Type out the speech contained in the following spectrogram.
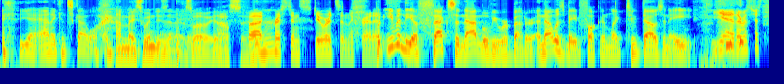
yeah, Anakin Skywalker. And Mace Windu's in it as well, yeah. oh, so fuck. Mhm. Kristen Stewart's in the credits. But even the effects in that movie were better, and that was made fucking like 2008. yeah, there was just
